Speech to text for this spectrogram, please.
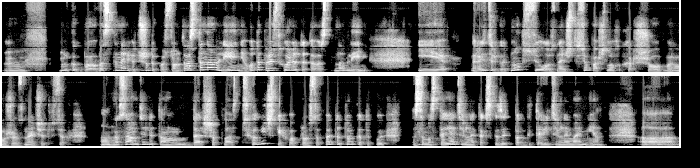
ну, как бы восстановить. Что такое сон? Это восстановление. Вот и происходит это восстановление. И родитель говорит, ну все, значит, все пошло хорошо, мы уже, значит, все. А на самом деле там дальше пласт психологических вопросов. Это только такой самостоятельный, так сказать, подготовительный момент. А,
